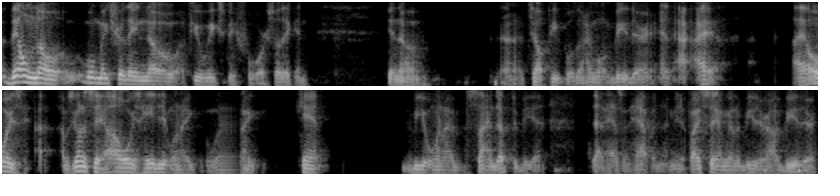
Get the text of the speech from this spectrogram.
They'll know. We'll make sure they know a few weeks before, so they can, you know, uh, tell people that I won't be there. And I, I, always, I was going to say, I always hate it when I when I can't be it when I've signed up to be it. That hasn't happened. I mean, if I say I'm going to be there, I'll be there.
